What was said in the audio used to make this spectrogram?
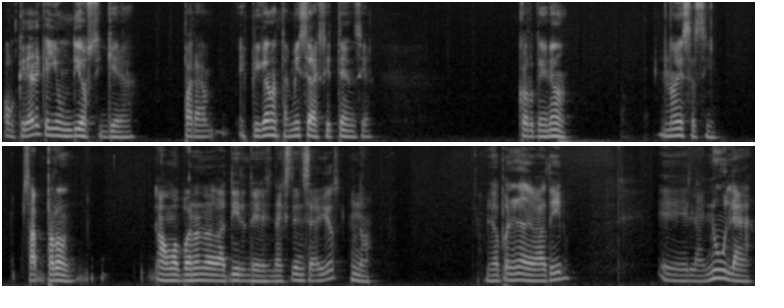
o creer que hay un Dios siquiera, para explicarnos también esa existencia corte no. No es así. O sea, perdón. Vamos a ponerlo a debatir de la existencia de Dios. No. Me voy a poner a debatir eh, la nula,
